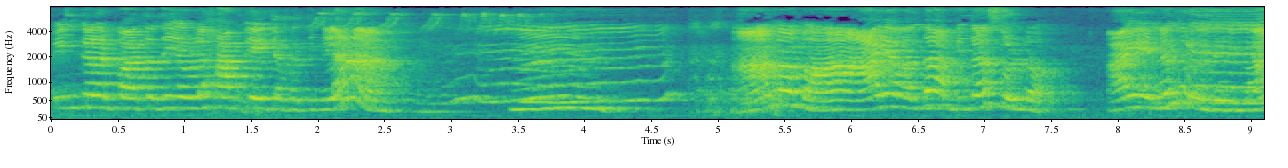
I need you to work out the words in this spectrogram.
பிங்க் கலர் பார்த்தது எவ்வளவு ஹாப்பி ஆயிட்ட பாத்தீங்களா உம். ஆமாமா ஆயா வந்து அப்படிதான் சொல்லும் ஆயா என்ன சொல்லும் தெரியுமா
